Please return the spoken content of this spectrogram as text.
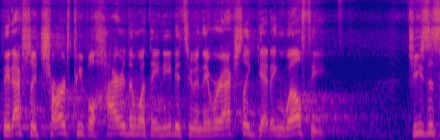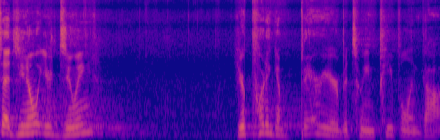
they'd actually charge people higher than what they needed to, and they were actually getting wealthy. Jesus said, Do you know what you're doing? You're putting a barrier between people and God.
